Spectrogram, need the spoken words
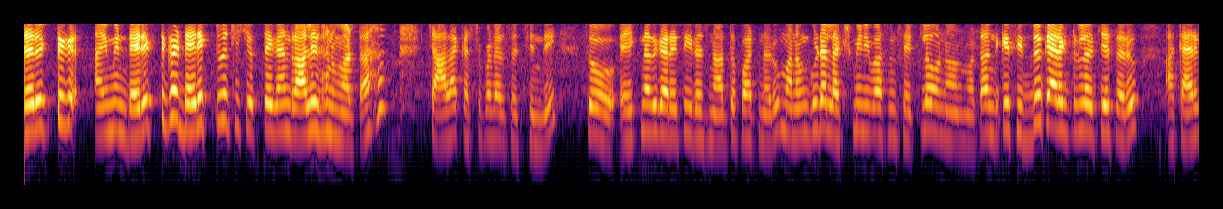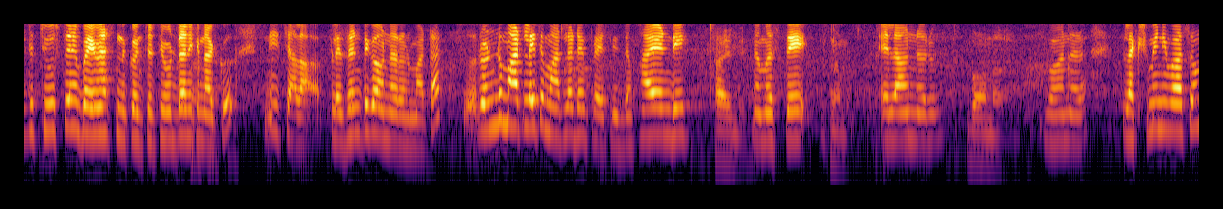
డైరెక్ట్గా ఐ మీన్ డైరెక్ట్గా డైరెక్టర్ వచ్చి చెప్తే కానీ రాలేదనమాట చాలా కష్టపడాల్సి వచ్చింది. సో ఏక్నాథ్ గారు అయితే ఈరోజు నాతో పాటు ఉన్నారు. మనం కూడా లక్ష్మీ నివాసం సెట్లో ఉన్నాం అనమాట అందుకే సిద్ధు క్యారెక్టర్లో వచ్చేసారు. ఆ క్యారెక్టర్ చూస్తేనే భయం వేస్తుంది కొంచెం చూడడానికి నాకు. నీ చాలా ప్లెజెంట్గా ఉన్నారనమాట సో రెండు మాటలు అయితే మాట్లాడడానికి ప్రయత్నిద్దాం. హాయ్ అండి. హాయ్ అండి. నమస్తే. నమస్తే. ఎలా ఉన్నారు? బాగున్నాను బాగున్నారా? లక్ష్మీ నివాసం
